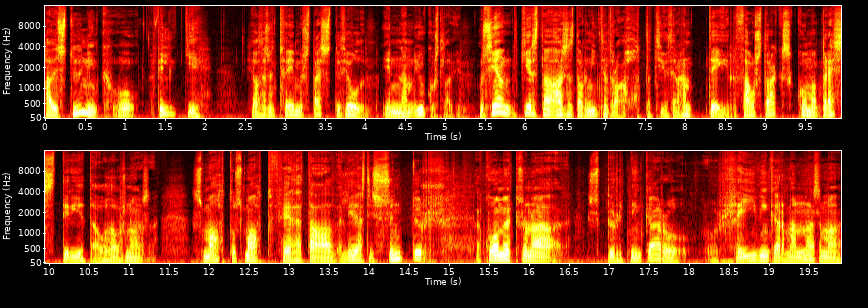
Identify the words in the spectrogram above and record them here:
hafi stuðning og fylgi hjá þessum tveimur stæstu þjóðum innan Júkoslavi. Nú síðan gerist það aðsynst árið 1980 þegar hann deyr, þá strax koma brestir í þetta og þá svona smátt og smátt fer þetta að líðast í sundur. Það kom upp svona spurningar og, og reyfingar manna sem að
